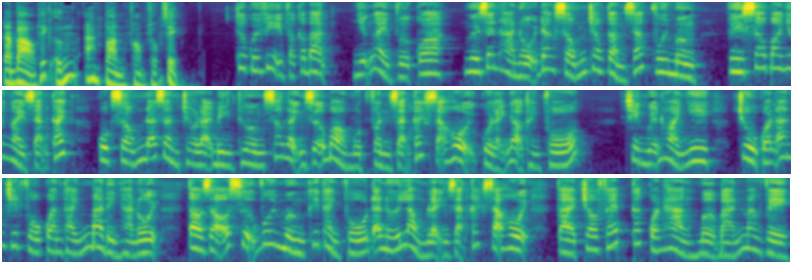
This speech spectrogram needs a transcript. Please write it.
đảm bảo thích ứng an toàn phòng chống dịch. Thưa quý vị và các bạn, những ngày vừa qua, người dân Hà Nội đang sống trong cảm giác vui mừng vì sau bao nhiêu ngày giãn cách, cuộc sống đã dần trở lại bình thường sau lệnh dỡ bỏ một phần giãn cách xã hội của lãnh đạo thành phố. Chị Nguyễn Hoài Nhi, chủ quán ăn trên phố Quan Thánh Ba Đình Hà Nội, tỏ rõ sự vui mừng khi thành phố đã nới lỏng lệnh giãn cách xã hội và cho phép các quán hàng mở bán mang về.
